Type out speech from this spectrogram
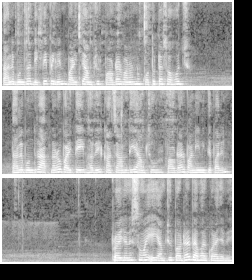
তাহলে বন্ধুরা দেখতে পেলেন বাড়িতে আমচুর পাউডার বানানো কতটা সহজ। তাহলে বন্ধুরা আপনারাও বাড়িতে এইভাবে কাঁচা আম দিয়ে আমচুর পাউডার বানিয়ে নিতে পারেন। প্রয়োজনের সময় এই আমচুর পাউডার ব্যবহার করা যাবে।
